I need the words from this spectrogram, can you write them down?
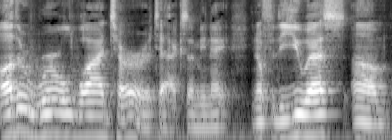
other worldwide terror attacks. I mean, I, you know, for the U.S., um,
